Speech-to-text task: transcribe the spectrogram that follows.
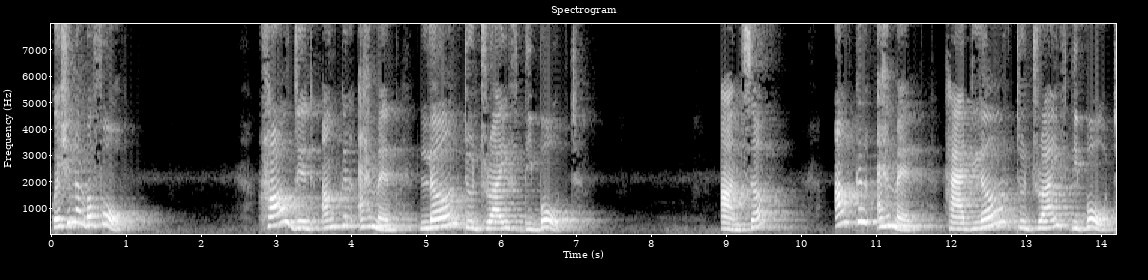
Question number 4. How did Uncle Ahmed learn to drive the boat? Answer. Uncle Ahmed had learned to drive the boat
